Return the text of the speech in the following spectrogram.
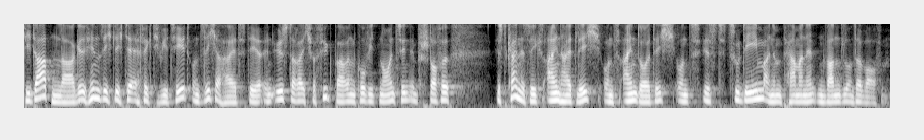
Die Datenlage hinsichtlich der Effektivität und Sicherheit der in Österreich verfügbaren Covid-19-Impfstoffe ist keineswegs einheitlich und eindeutig und ist zudem einem permanenten Wandel unterworfen.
